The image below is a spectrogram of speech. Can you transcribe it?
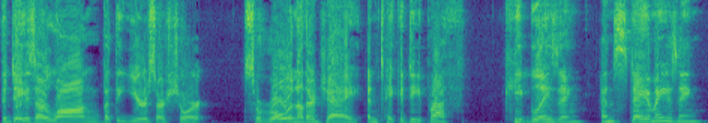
The days are long, but the years are short. So roll another J and take a deep breath. Keep blazing and stay amazing.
